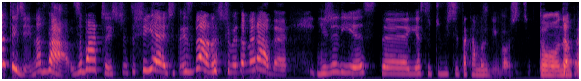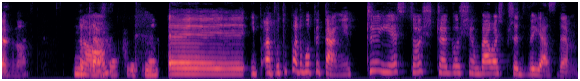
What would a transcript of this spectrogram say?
na tydzień, na dwa, zobaczyć, czy to się je, czy to jest dla nas, czy my damy radę. Jeżeli jest, e, jest oczywiście taka możliwość, to, to na pewno. No. Prawda, e, i, a bo tu padło pytanie, czy jest coś, czego się bałaś przed wyjazdem?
